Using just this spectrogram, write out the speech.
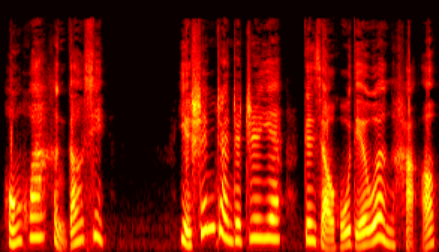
红花很高兴，也伸展着枝叶，跟小蝴蝶问好：“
